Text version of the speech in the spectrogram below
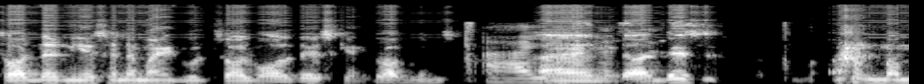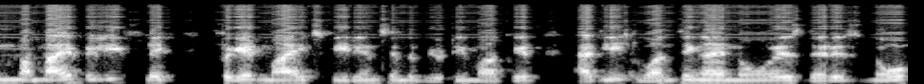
thought that niacinamide would solve all their skin problems. Ah, yes, and yes, uh, yes. this, my my belief, like forget my experience in the beauty market. At least one thing I know is there is no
